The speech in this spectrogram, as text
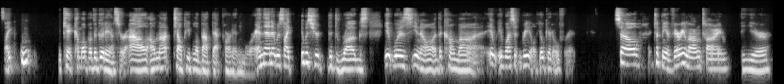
It's like mm, Can't come up with a good answer. I'll I'll not tell people about that part anymore. And then it was like it was your the drugs. It was you know the coma. It, it wasn't real. You'll get over it. So it took me a very long time, a year,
